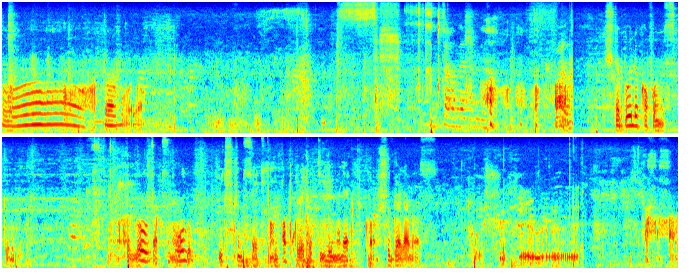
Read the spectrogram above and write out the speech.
Oh, gel buraya. İşte böyle kafanı sıkarım. Akıllı olacaksın oğlum. Hiç kimse Titan Upgrade TV'mene karşı gelemez. Ha ha ha.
